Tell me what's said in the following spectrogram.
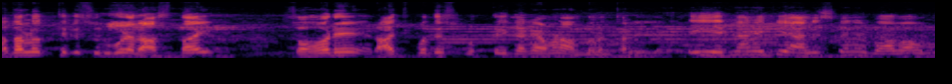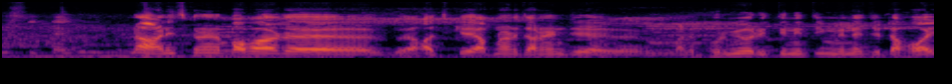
আদালত থেকে শুরু করে রাস্তায় শহরে রাজপথে প্রত্যেক জায়গায় আমরা আন্দোলন চালিয়ে যাব। এই এখানে কি আনিস খানের বাবা উপস্থিত না আনিস খানের বাবার আজকে আপনারা জানেন যে মানে ধর্মীয় রীতিনীতি মেনে যেটা হয়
